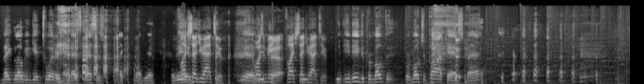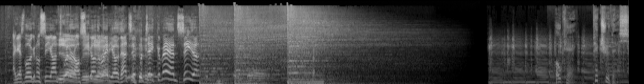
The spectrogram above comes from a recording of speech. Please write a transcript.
make Logan get Twitter, man. That's that's his next. Yeah. Fletch said you had to. Yeah, it wasn't you, me. Yeah. Fletch said you had to. You, you need to promote the promote your podcast, man. I guess Logan will see you on Yeah, Twitter. I'll see you on the radio. That's it for Take Command. See ya. Okay, picture this.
